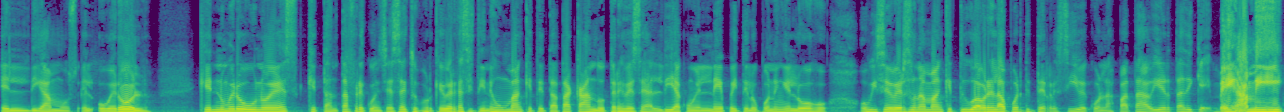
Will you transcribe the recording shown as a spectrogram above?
el, digamos, el overall que el número uno es que tanta frecuencia de sexo, porque verga, si tienes un man que te está atacando tres veces al día con el nepe y te lo pone en el ojo, o viceversa, una man que tú abres la puerta y te recibe con las patas abiertas y que ven a mí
